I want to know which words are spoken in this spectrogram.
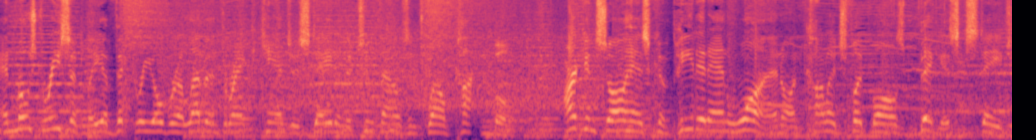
and most recently a victory over 11th ranked Kansas State in the 2012 Cotton Bowl. Arkansas has competed and won on college football's biggest stages.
